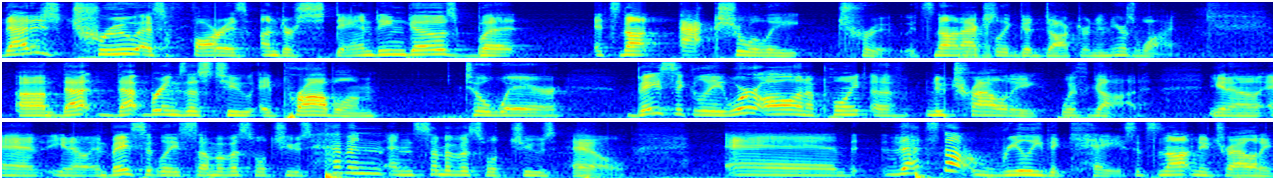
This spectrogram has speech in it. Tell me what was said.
that is true as far as understanding goes, but it's not actually true. It's not actually good doctrine, and here's why. Um, that that brings us to a problem to where basically we're all in a point of neutrality with God. You know, and you know, and basically some of us will choose heaven and some of us will choose hell. And that's not really the case. It's not neutrality.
